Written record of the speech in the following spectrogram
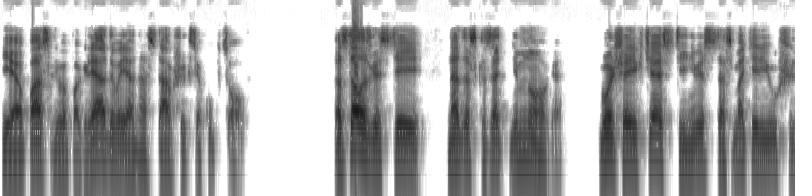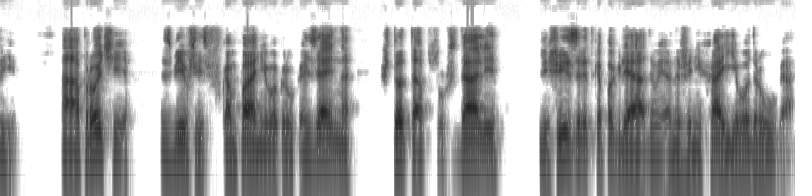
и опасливо поглядывая на оставшихся купцов. Осталось гостей, надо сказать, немного. Большая их часть и невеста с матерью ушли, а прочие, сбившись в компанию вокруг хозяина, что-то обсуждали, лишь изредка поглядывая на жениха и его друга.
